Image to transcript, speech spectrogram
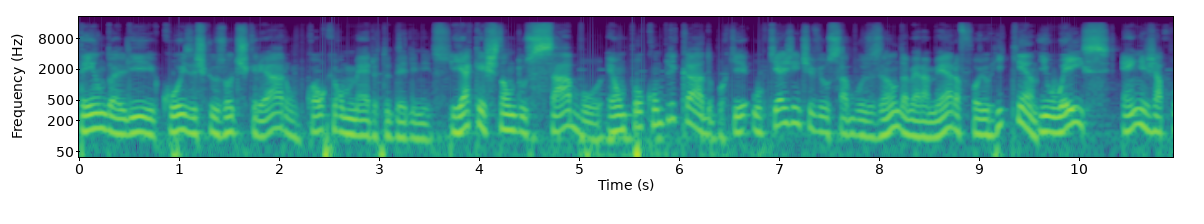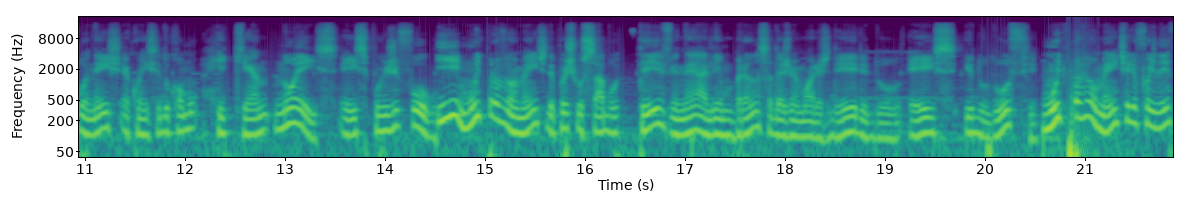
tendo ali coisas que os outros criaram, qual que é o mérito dele nisso? E a questão do Sabo é um pouco complicado, porque o que a gente viu o Sabo usando da Mera Mera foi o Riken. E o Ace, em japonês, é conhecido como Riken no Ace, Ace Punhos de Fogo. E muito provavelmente, depois que o Sabo teve né, a lembrança das memórias dele, do Ace e do Luffy, muito provavelmente ele foi ler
